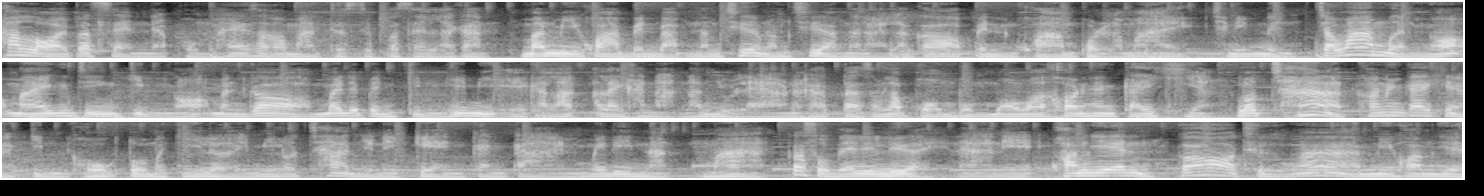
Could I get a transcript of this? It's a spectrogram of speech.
ถ้า100%เปอร์เซ็นต์เนี่ยผมให้สักประมาณ70%แล้วกัน มันมีความเป็นแบบน้ำเชื่อมน้ำเชื่อมนั่นแหละแล้วก็เป็นความผลไม้ชนิดหนึ่งจะว่าเหมือนเงาะไหมจริงๆกลิ่นเงาะมันก็ไม่ได้เป็นกลิ่นที่มีเอกลักษณ์อะไรขนาดนั้นอยู่แล้วนะครับแต่สำหรับผมผมมองว่าค่อนข้างใกล้เคียง รสชาติค่อนข้างใกล้เคียงกับกลิ่นโค้กตัวเมื่อกี้เลย มีรสชาติอยู่ในเกณฑ์กลางๆไม่ได้หนักมาก ก็สูบได้เรื่อยๆนะอันนี้ ความเย็นก็ถือว่ามีความเย็น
